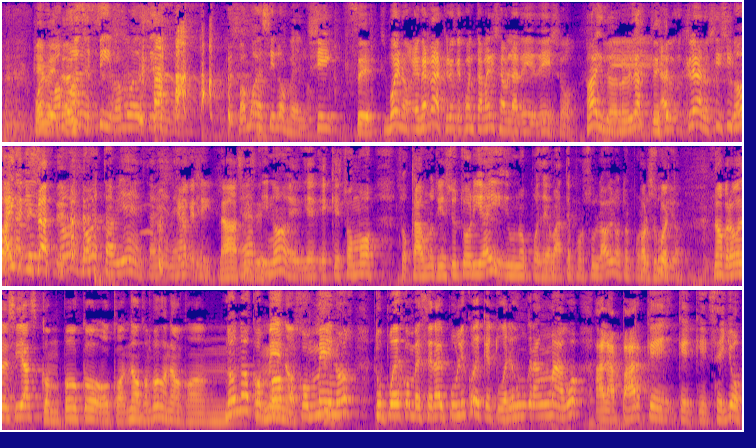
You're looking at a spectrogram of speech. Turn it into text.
Bueno, vamos a decir, vamos a decir. Vamos a decir los velos. Sí. Sí. Bueno, es verdad, creo que Juan Tamariz habla de, de eso. Ay, lo Eh, revelaste. algo- claro, sí, sí. No, Ahí te pisaste. No, no, está bien, está bien. es Creo que sí. No, Es sí, así, sí. no, es, es que somos, so- cada uno tiene su teoría y uno pues debate por su lado y el otro por, Por el supuesto. suyo. No, pero vos decías con poco o con. No, con poco no, con. No, no, con, menos. poco, con sí. menos, tú puedes convencer al público de que tú eres un gran mago a la par que, que, que sé yo.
